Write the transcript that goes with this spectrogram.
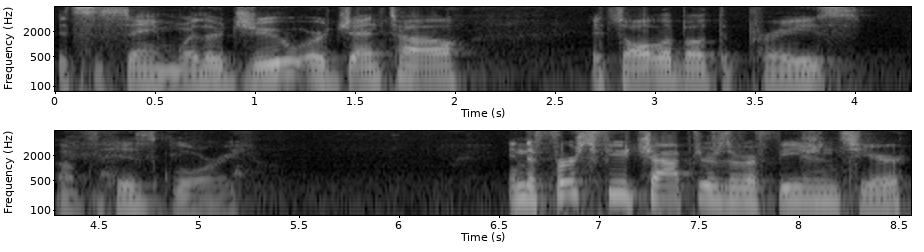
It's the same, whether Jew or Gentile, it's all about the praise of his glory. In the first few chapters of Ephesians here,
